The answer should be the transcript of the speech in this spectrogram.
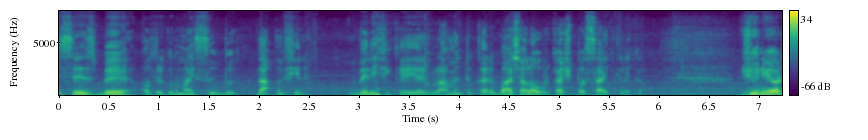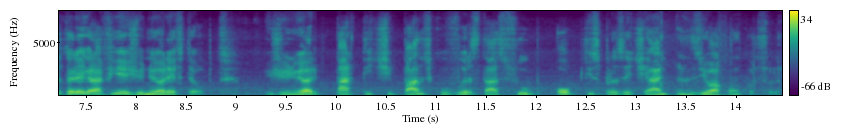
SSB, au trecut numai SB. Da, în fine, verifică e regulamentul care bă, așa l-a urcat și pe site, cred că. Junior telegrafie, junior FT8 juniori participanți cu vârsta sub 18 ani în ziua concursului.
